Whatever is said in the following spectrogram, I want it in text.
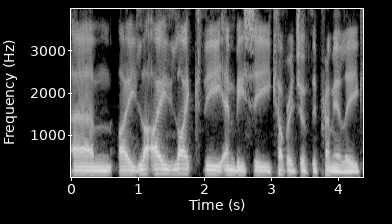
Um, I li- I like the NBC coverage of the Premier League,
